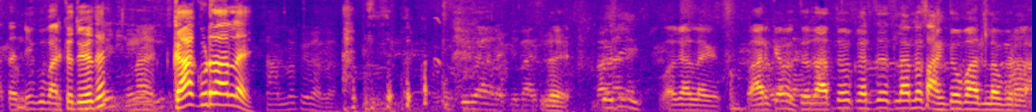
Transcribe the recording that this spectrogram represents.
आता निघू बारकं तू येत नाही. का कुठं आलाय लय. बघायला लागेल. बारक्या म्हणतो जातो कर्जतला ना सांगतो बादलापूरला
